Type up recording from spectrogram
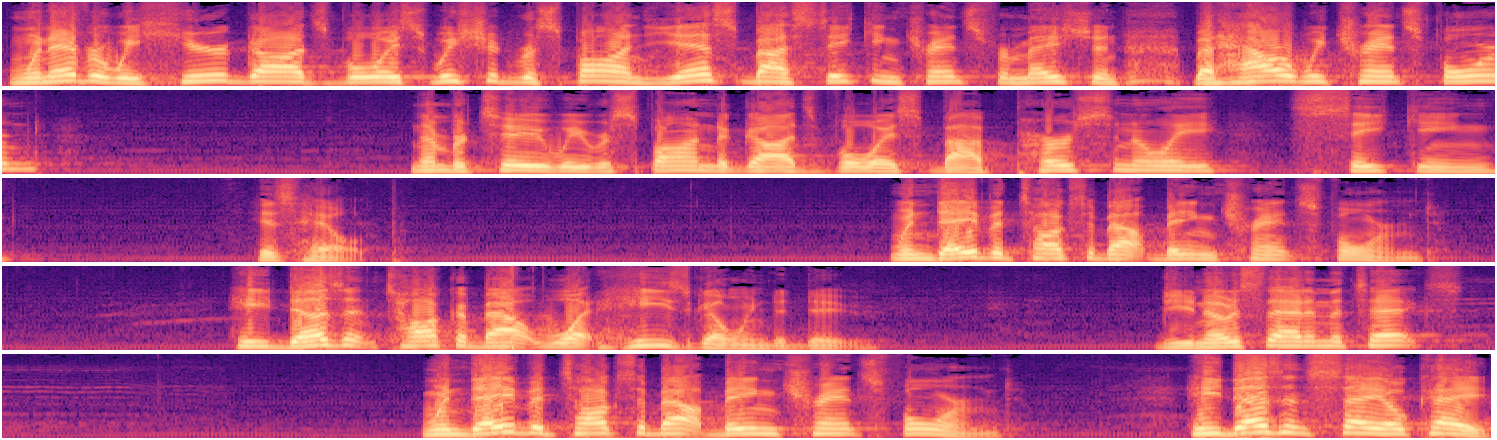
whenever we hear God's voice, we should respond, yes, by seeking transformation, but how are we transformed? Number two, we respond to God's voice by personally seeking His help. When David talks about being transformed, he doesn't talk about what he's going to do. Do you notice that in the text? When David talks about being transformed, he doesn't say, okay,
